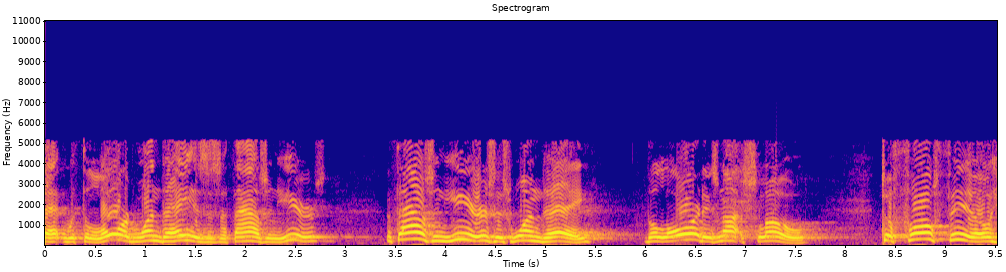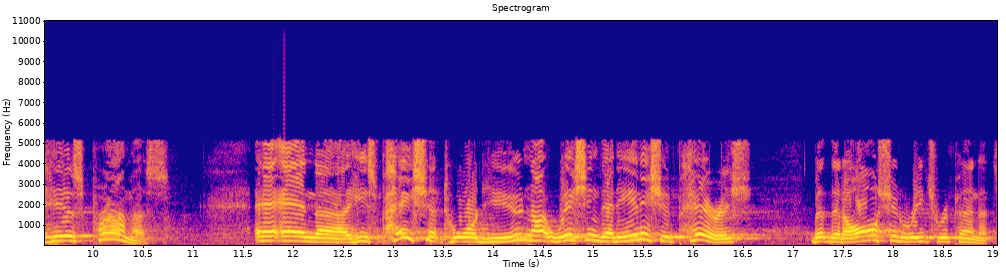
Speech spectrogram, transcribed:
that with the Lord one day is as a thousand years. A thousand years is one day. The Lord is not slow to fulfill His promise. And, uh, He's patient toward you, not wishing that any should perish but that all should reach repentance.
